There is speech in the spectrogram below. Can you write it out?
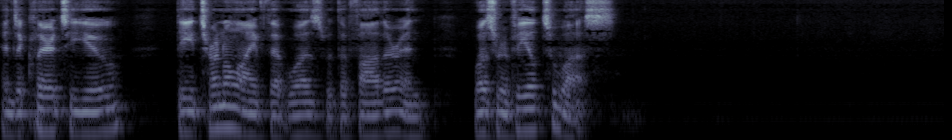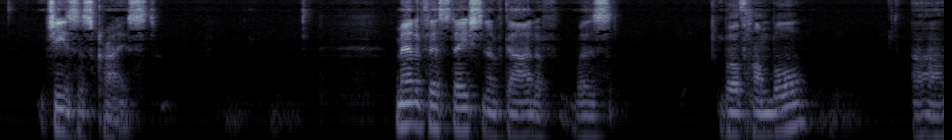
and declared to you the eternal life that was with the Father and was revealed to us. Jesus Christ. Manifestation of God was both humble, uh,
